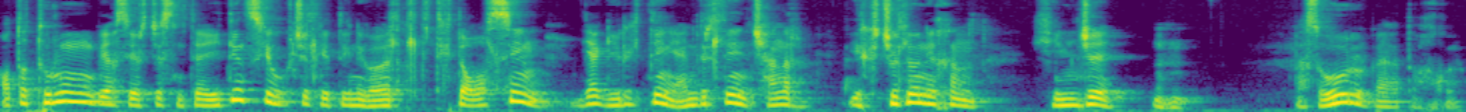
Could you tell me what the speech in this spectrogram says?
Одоо түрүүн би бас ярьжсэн те эдийн засгийн хөгжил гэдэг нэг ойлголт. Гэхдээ улсын яг иргэдийн амьдралын чанар, эрх чөлөөнийх нь хэмжээ бас өөр байгаад байгаа байхгүй юу?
